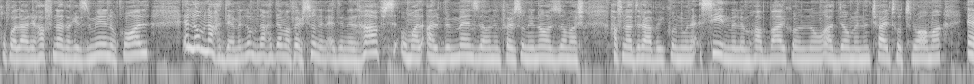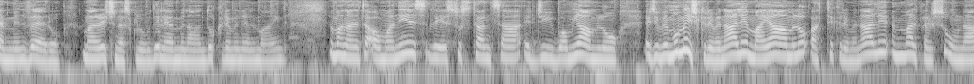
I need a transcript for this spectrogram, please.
popolari ħafna dak iż-żmien ukoll. Illum naħdem, illum naħdem ma' persuni li qegħdin il-ħabs u mal-qalb immens dawn il-persuni ngħożżhom għax ħafna drabi jkunu neqsin mill-imħabba, jkunu għaddew minn childhood trauma, Hemm min veru, ma rridx neskludi li hemm min għandu criminal mind, imma aħna niltaqgħu ma' nies li s-sustanza ġġibhom jagħmlu, jiġifieri mhumiex kriminali imma jagħmlu atti kriminali imma l-persuna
